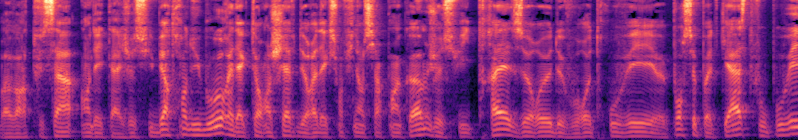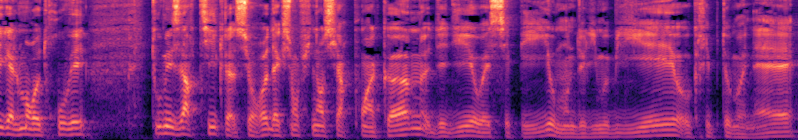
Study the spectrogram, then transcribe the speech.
On va voir tout ça en détail. Je suis Bertrand Dubourg, rédacteur en chef de rédactionfinancière.com. Je suis très heureux de vous retrouver euh, pour ce podcast. Vous pouvez également retrouver tous mes articles sur rédactionfinancière.com dédiés au SCPI, au monde de l'immobilier, aux crypto-monnaies,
